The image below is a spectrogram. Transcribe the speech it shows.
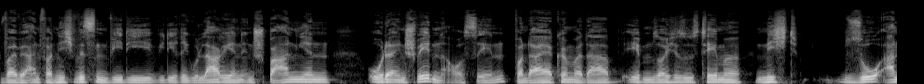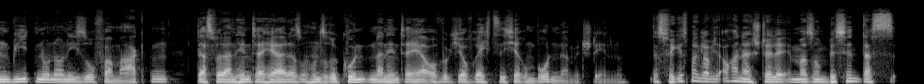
weil wir einfach nicht wissen, wie die, wie die Regularien in Spanien oder in Schweden aussehen. Von daher können wir da eben solche Systeme nicht so anbieten und auch nicht so vermarkten, dass wir dann hinterher, dass unsere Kunden dann hinterher auch wirklich auf rechtssicherem Boden damit stehen. Ne? Das vergisst man, glaube ich, auch an der Stelle immer so ein bisschen, dass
